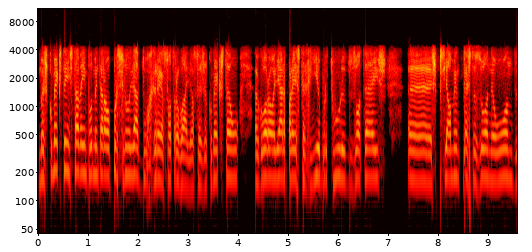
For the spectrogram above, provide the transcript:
mas como é que têm estado a implementar a operacionalidade do regresso ao trabalho? Ou seja, como é que estão agora a olhar para esta reabertura dos hotéis Uh, especialmente nesta zona onde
